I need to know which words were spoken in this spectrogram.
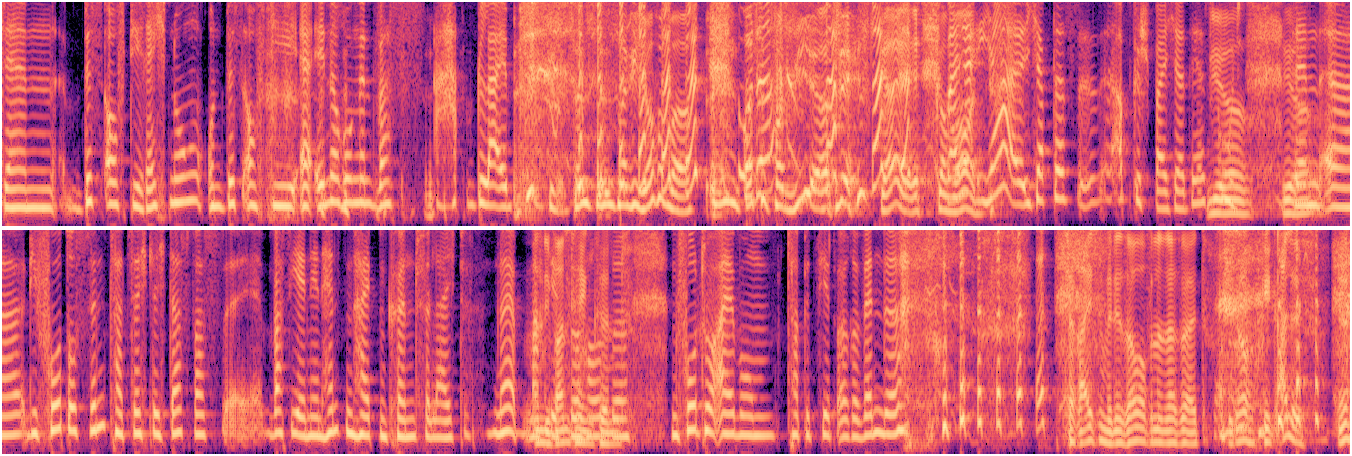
Denn bis auf die Rechnung und bis auf die Erinnerungen, was bleibt. Das, das sage ich auch immer. Das ist von mir. Der ist geil. Come Weil on. ja, ich habe das äh, abgespeichert, der ist Ja, gut. ja. Denn äh, die Fotos sind tatsächlich das, was, äh, was ihr in den Händen halten könnt. Vielleicht ne, macht ihr Wand zu Hause ein Fotoalbum, tapeziert eure Wände. Zerreißen, wenn ihr sauer aufeinander seid. Geht, auch, geht alles. Ja?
